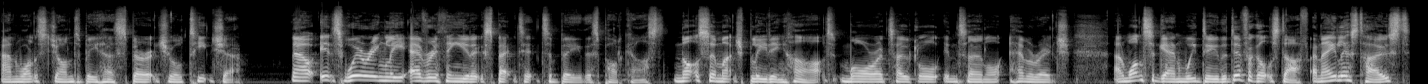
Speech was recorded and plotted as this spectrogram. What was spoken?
and wants John to be her spiritual teacher. Now, it's worryingly everything you'd expect it to be, this podcast. Not so much bleeding heart, more a total internal hemorrhage. And once again, we do the difficult stuff an A list host,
